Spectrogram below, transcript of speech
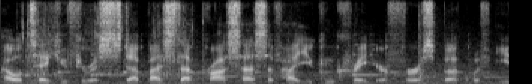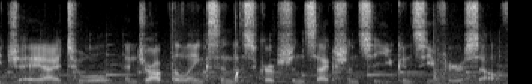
I will take you through a step-by-step process of how you can create your first book with each AI tool and drop the links in the description section so you can see for yourself.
